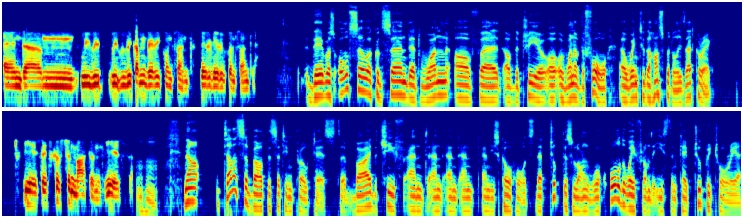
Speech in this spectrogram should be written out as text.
and um, we, we we we're becoming very concerned, very very concerned. There was also a concern that one of uh, of the trio or, or, one of the four uh, went to the hospital. Is that correct? Yes, it's Christian Martin. Yes. Mm-hmm. Now, tell us about the sit-in protest uh, by the chief and, and, and, and, and his cohorts that took this long walk all the way from the Eastern Cape to Pretoria,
